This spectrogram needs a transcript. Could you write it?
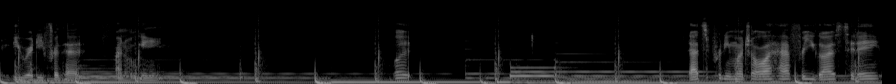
and be ready for that final game. But that's pretty much all I have for you guys today.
